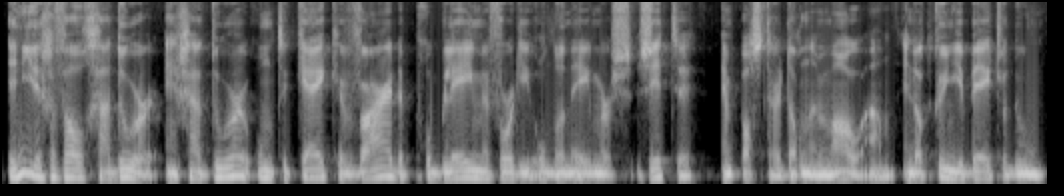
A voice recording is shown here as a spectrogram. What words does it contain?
In ieder geval ga door en ga door om te kijken waar de problemen voor die ondernemers zitten en pas daar dan een mouw aan. En dat kun je beter doen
